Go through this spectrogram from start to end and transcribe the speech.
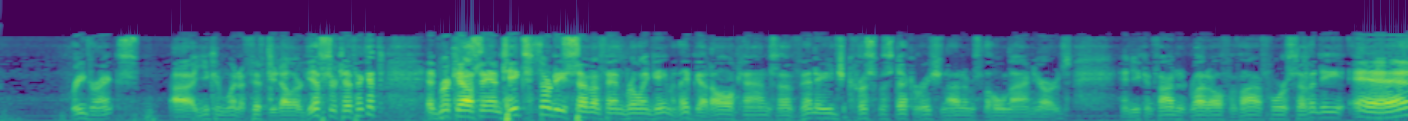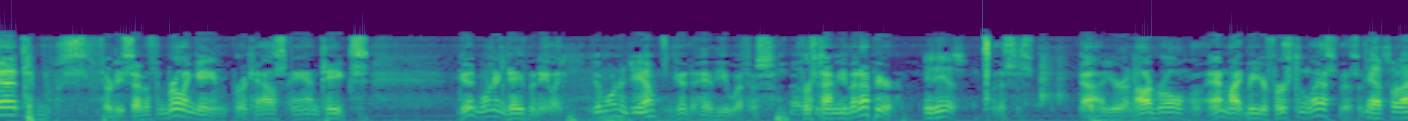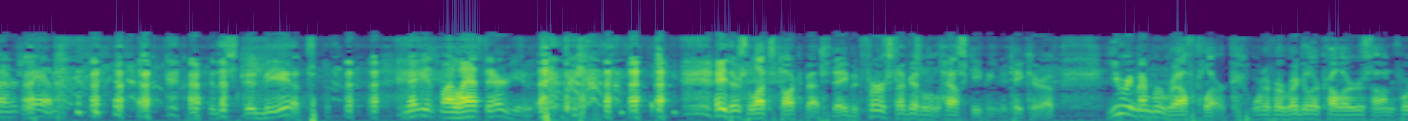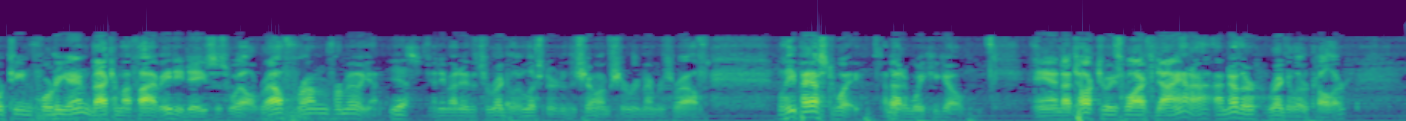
free drinks. Uh, you can win a $50 gift certificate at Brickhouse Antiques, 37th and Burlingame, and they've got all kinds of vintage Christmas decoration items, the whole nine yards. And you can find it right off of I-470 at 37th and Burlingame, Brickhouse Antiques. Good morning, Dave Meneley. Good morning, Jim. Good to have you with us. First time you've been up here. It is. This is uh, your inaugural and might be your first and last visit. Yeah, that's what I understand. this could be it. Maybe it's my last interview. hey, there's a lot to talk about today, but first I've got a little housekeeping to take care of. You remember Ralph Clark, one of our regular colors on 1440 and back in my 580 days as well. Ralph from Vermillion. Yes. Anybody that's a regular listener to the show, I'm sure remembers Ralph. Well, he passed away about a week ago. And I talked to his wife, Diana, another regular caller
